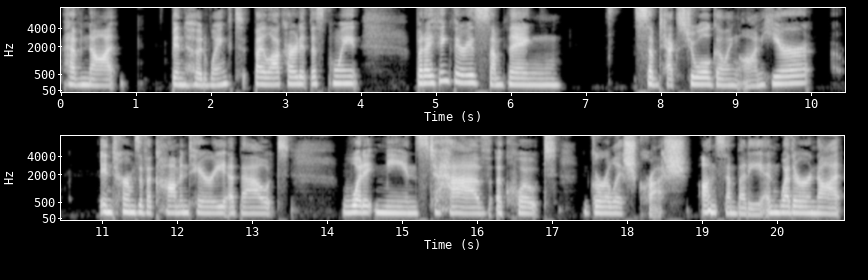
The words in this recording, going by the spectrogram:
have not been hoodwinked by Lockhart at this point. But I think there is something subtextual going on here in terms of a commentary about what it means to have a quote girlish crush on somebody and whether or not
